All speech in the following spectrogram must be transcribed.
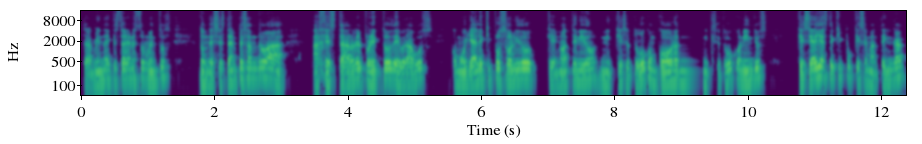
también hay que estar en estos momentos donde se está empezando a, a gestar el proyecto de Bravos como ya el equipo sólido que no ha tenido, ni que se tuvo con Cobras, ni que se tuvo con Indios, que sea ya este equipo que se mantenga,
